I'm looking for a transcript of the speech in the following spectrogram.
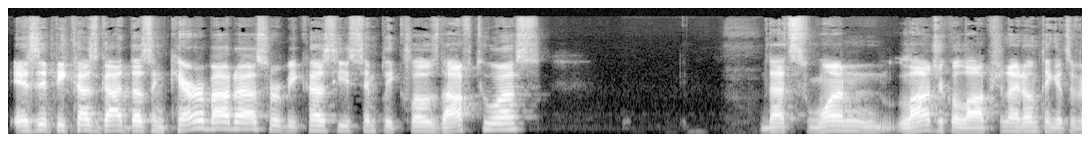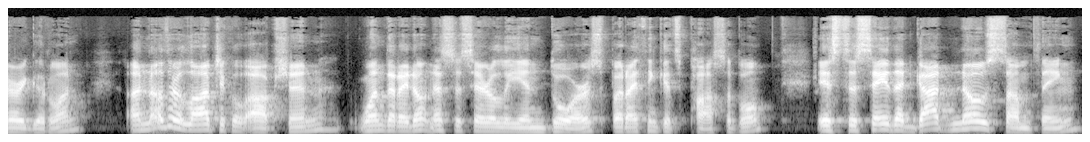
Is it because God doesn't care about us or because he's simply closed off to us? That's one logical option. I don't think it's a very good one. Another logical option, one that I don't necessarily endorse, but I think it's possible, is to say that God knows something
